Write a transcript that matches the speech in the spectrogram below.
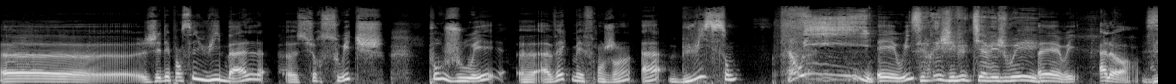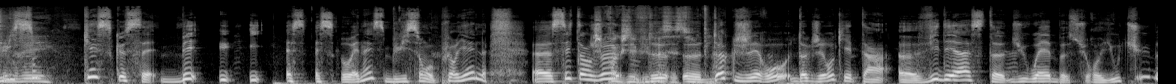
Euh, j'ai dépensé 8 balles euh, sur Switch pour jouer euh, avec mes frangins à Buisson. Ah oui Et oui. C'est vrai, j'ai vu que tu y avais joué. Eh oui. Alors, Buisson, qu'est-ce que c'est? B-U-I-S-S-O-N-S, Buisson au pluriel. Euh, c'est un jeu de ce euh. Doc Gero, Doc Gero qui est un euh, vidéaste du web sur YouTube,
